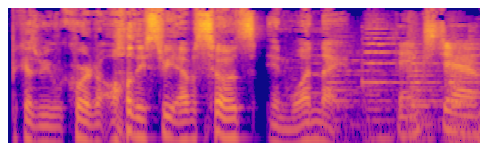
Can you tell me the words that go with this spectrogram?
because we recorded all these three episodes in one night. Thanks, Joe.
